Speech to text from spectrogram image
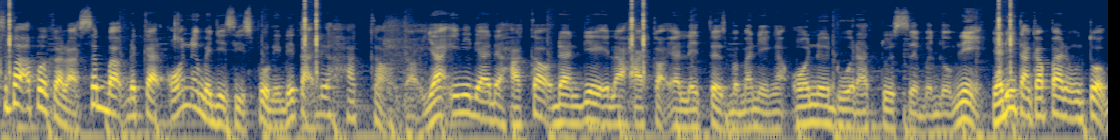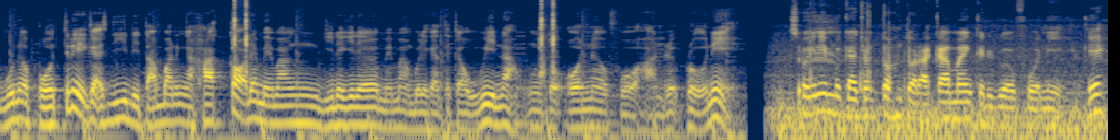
Sebab apa kalah? Sebab dekat Honor Magic 6 Pro ni dia tak ada hardcout tau. Yang ini dia ada hardcout dan dia ialah hardcout yang latest berbanding dengan Honor 200 sebelum ni. Jadi tangkapan untuk guna portrait kat sini ditambah dengan hardcout dia memang gila-gila memang boleh katakan win lah untuk Honor 400 Pro ni. So ini bukan contoh untuk rakaman kedua-dua phone ni. Okay,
